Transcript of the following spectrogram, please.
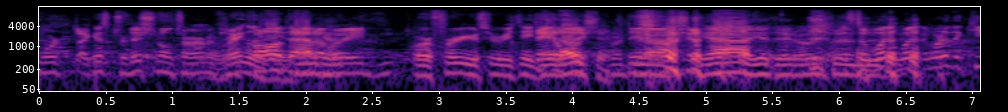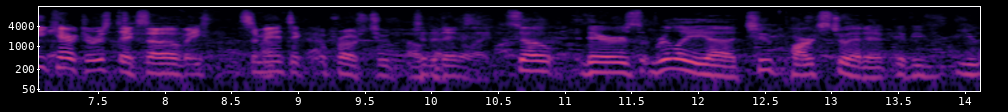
more, I guess, traditional term, if you call it that, okay. or refer your to data, data ocean. Or data yeah. ocean. yeah, yeah, data ocean. So, what, what, what, are the key characteristics of a semantic approach to, okay. to the data lake? So, there's really uh, two parts to it. If, if you,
